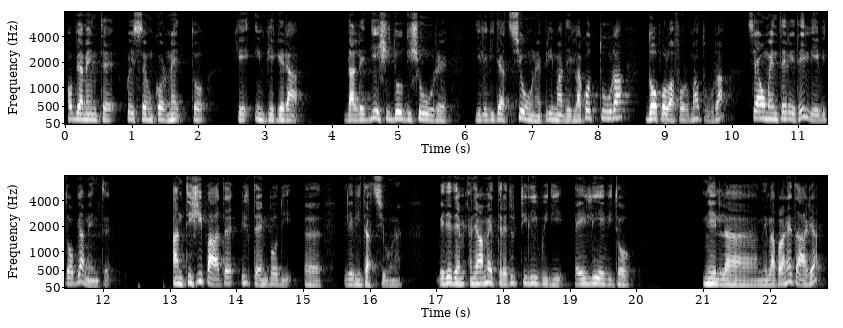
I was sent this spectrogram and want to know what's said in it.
Ovviamente questo è un cornetto che impiegherà dalle 10-12 ore di lievitazione prima della cottura dopo la formatura. Se aumenterete il lievito ovviamente anticipate il tempo di eh, lievitazione vedete andiamo a mettere tutti i liquidi e il lievito nella, nella planetaria,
